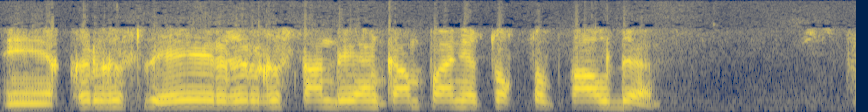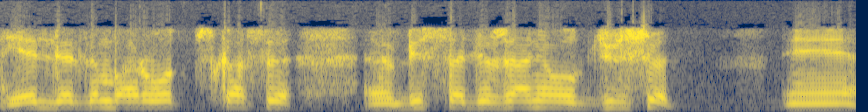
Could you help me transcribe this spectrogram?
Э, кыргыз эйр кыргызстан деген компания токтоп калды. Элдердин баары отпускасы э, без содержания болуп жүрүшөт. Э,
